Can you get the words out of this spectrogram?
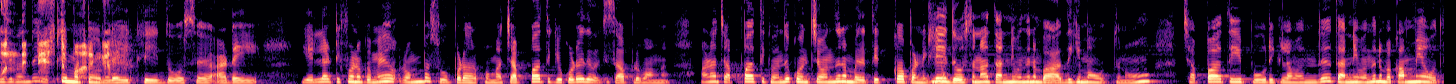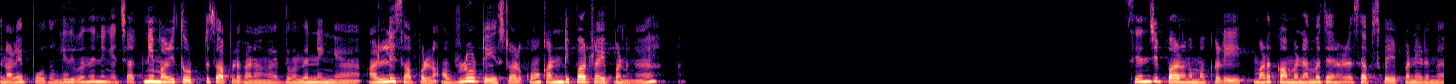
இது வந்து இட்லி மட்டும் இல்லை. இட்லி தோசை அடை எல்லா டிஃபனுக்குமே ரொம்ப சூப்பராக இருக்குங்க. சப்பாத்திக்கு கூட இதை வச்சு சாப்பிடுவாங்க. ஆனால் சப்பாத்திக்கு வந்து கொஞ்சம் வந்து நம்ம இதை திக்காக பண்ணிக்கலாம். இட்லி தோசைனா தண்ணி வந்து நம்ம அதிகமாக ஊற்றணும் சப்பாத்தி பூரிக்கெலாம் வந்து தண்ணி வந்து நம்ம கம்மியாக ஊற்றினாலே போதும் இது வந்து நீங்கள் சட்னி மாதிரி தொட்டு சாப்பிட வேணாங்க. இது வந்து நீங்கள் அள்ளி சாப்பிட்லாம். அவ்வளோ டேஸ்ட்டாக இருக்கும். கண்டிப்பாக ட்ரை பண்ணுங்கள் செஞ்சு பாருங்கள் மக்களே. மறக்காமல் நம்ம சேனலை சப்ஸ்கிரைப் பண்ணிவிடுங்க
